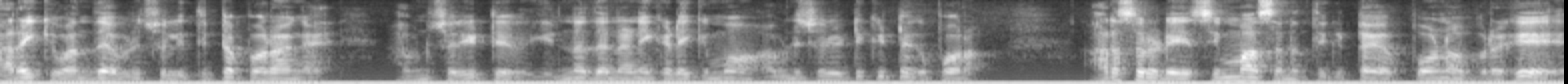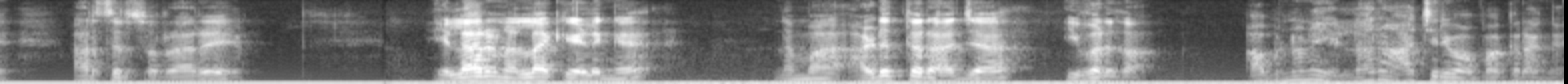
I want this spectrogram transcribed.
அறைக்கு வந்த? அப்படின்னு சொல்லி திட்ட போகிறாங்க அப்படின்னு சொல்லிட்டு என்ன தண்டனை கிடைக்குமோ? அப்படின்னு சொல்லிட்டு கிட்டக்க போகிறான் அரசருடைய சிம்மாசனத்துக்கிட்ட போன பிறகு அரசர் சொல்கிறாரு எல்லாரும் நல்லா கேளுங்க. நம்ம அடுத்த ராஜா இவர் தான் அப்படின்னோடனே எல்லாரும் ஆச்சரியமாக பார்க்குறாங்க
